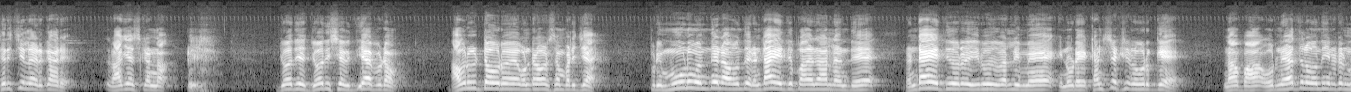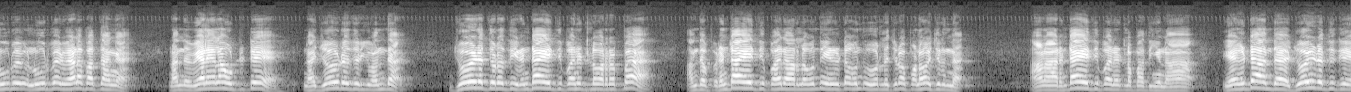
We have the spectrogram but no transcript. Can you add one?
திருச்சியில் இருக்கார் ராஜேஷ் கண்ணா. ஜோதி ஜோதிஷ வித்யாபீடம். அவர்கிட்ட ஒரு ஒன்றரை வருஷம் படித்தேன் இப்படி மூணு வந்து நான் வந்து ரெண்டாயிரத்தி பதினாறுலேருந்து ரெண்டாயிரத்தி ஒரு இருபது வரலையுமே என்னுடைய கன்ஸ்ட்ரக்ஷன் ஒர்க்கு நான் பா ஒரு நேரத்தில் வந்து என்னோட நூறு நூறு பேர் வேலை பார்த்தாங்க. நான் அந்த வேலையெல்லாம் விட்டுட்டு நான் ஜோதிடத்துறைக்கு வந்தேன். ஜோதிடத்துறைக்கு ரெண்டாயிரத்தி பதினெட்டில் வர்றப்ப அந்த ரெண்டாயிரத்தி பதினாறில் வந்து என்கிட்ட வந்து ஒரு லட்ச ரூபா பணம் வச்சுருந்தேன். ஆனால் ரெண்டாயிரத்தி பதினெட்டில் பார்த்தீங்கன்னா என்கிட்ட அந்த ஜோதிடத்துக்கு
